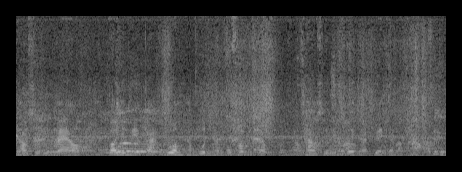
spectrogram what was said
ชาวสุรินทร์แล้ว ก็ยังมีโอกาสร่วมทำบุญทำกุศลกับชาวสุรินทร์ด้วยค่ะด้วยกันค่ะขอบคุณ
